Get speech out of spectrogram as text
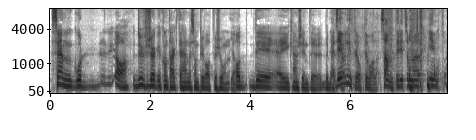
Sen går ja, du försöker kontakta henne som privatperson. Ja. Och det är ju kanske inte det ja, bästa. det är väl inte det optimala. Samtidigt som jag inte...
